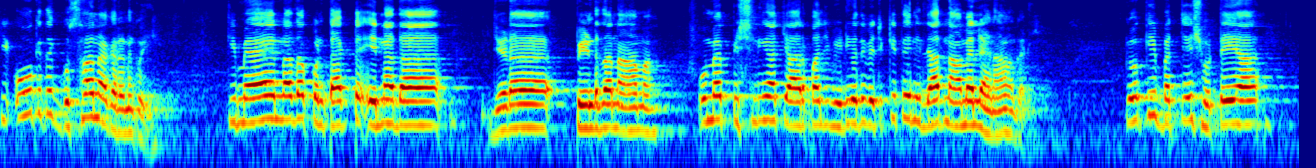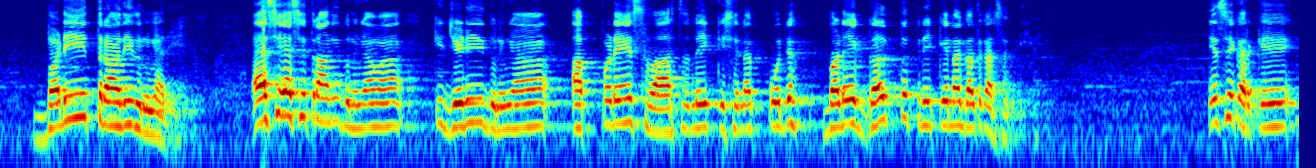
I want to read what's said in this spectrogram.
ਕਿ ਉਹ ਕਿਤੇ ਗੁੱਸਾ ਨਾ ਕਰਨ ਕੋਈ। ਕਿ ਮੈਂ ਇਹਨਾਂ ਦਾ ਕੰਟੈਕਟ ਇਹਨਾਂ ਦਾ ਜਿਹੜਾ ਪਿੰਡ ਦਾ ਨਾਮ ਆ, ਉਹ ਮੈਂ ਪਿਛਲੀਆਂ 4-5 ਵੀਡੀਓ ਦੇ ਵਿੱਚ ਕਿਤੇ ਨਹੀਂ ਲਿਆ, ਨਾ ਮੈਂ ਲੈਣਾ ਵਾ ਗੜੀ। ਕਿਉਂਕਿ ਬੱਚੇ ਛੋਟੇ ਆ, ਬੜੀ ਤਰ੍ਹਾਂ ਦੀ ਦੁਨੀਆ ਜੀ। ਐਸੇ ਐਸੇ ਤਰ੍ਹਾਂ ਦੀ ਦੁਨੀਆ ਵਾ ਕਿ ਜਿਹੜੀ ਦੁਨੀਆ ਆਪਣੇ ਸਵਾਰਥ ਲਈ ਕਿਸੇ ਨਾਲ ਕੁਝ ਬੜੇ ਗਲਤ ਤਰੀਕੇ ਨਾਲ ਗਲਤ ਕਰ ਸਕਦੀ ਹੈ। ਇਸੇ ਕਰਕੇ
